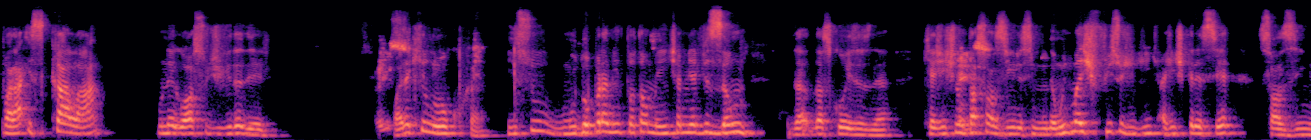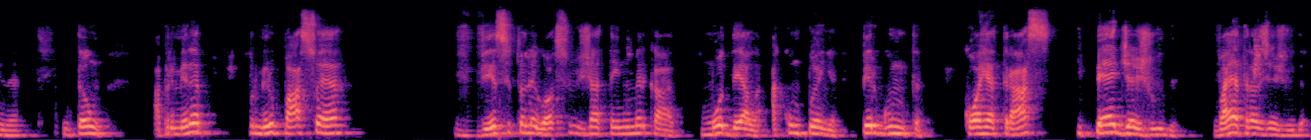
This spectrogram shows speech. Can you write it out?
para escalar o negócio de vida dele. É Olha que louco, cara. Isso mudou para mim totalmente a minha visão da, das coisas, né? Que a gente não está é sozinho nesse mundo. É muito mais difícil a gente, a gente crescer sozinho, né? Então, a primeira primeiro passo é vê se o teu negócio já tem no mercado. Modela, acompanha, pergunta, corre atrás e pede ajuda. Vai atrás de ajuda.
